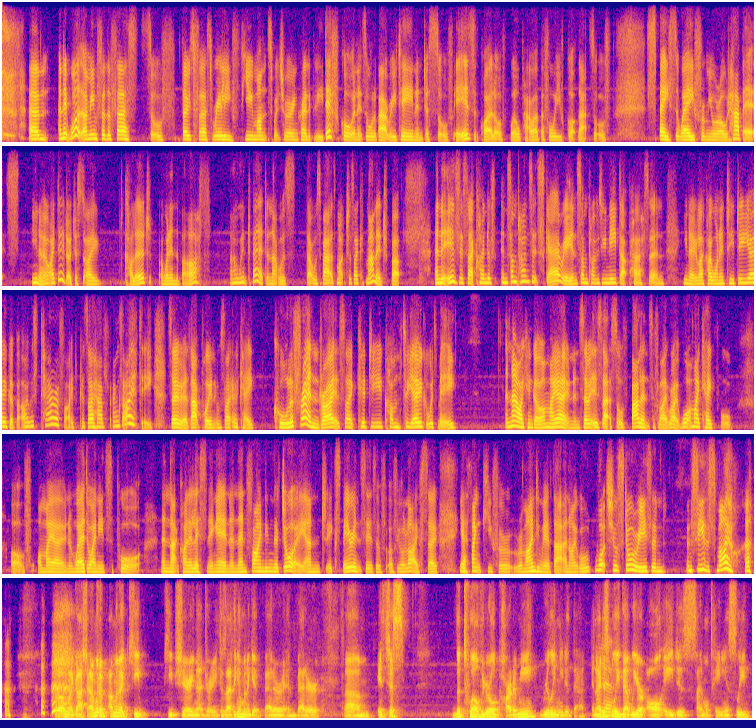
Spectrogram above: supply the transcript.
Um, and it was, I mean, for the first sort of those first really few months which were incredibly difficult and it's all about routine and just sort of it is quite a lot of willpower before you've got that sort of space away from your old habits. You know i did. I just i colored i went in the bath i went to bed and that was that was about as much as i could manage. But and it is it's that kind of and sometimes it's scary and sometimes you need that person you know like i wanted to do yoga but i was terrified because i have anxiety. So at that point it was like okay call a friend right? It's like could you come to yoga with me? And now i can go on my own. And so it is that sort of balance of like right what am i capable of on my own and where do i need support and that kind of listening in and then finding the joy and experiences of, of your life. So yeah thank you for reminding me of that and i will watch your stories and and see the smile. Oh my gosh i'm gonna i'm gonna keep keep sharing that journey because i think i'm gonna get better and better. Um it's just the 12 year old part of me really needed that and i just yeah. believe that we are all ages simultaneously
